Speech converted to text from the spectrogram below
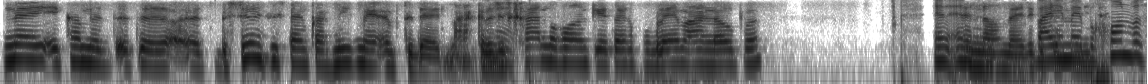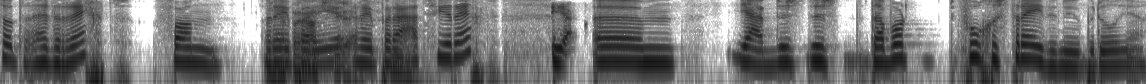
Nee, ik kan het, het, eh, het besturingssysteem kan ik niet meer up-to-date maken. Dus Nee. ik ga nog wel een keer tegen problemen aanlopen. en, en, en dan weet ik waar je mee niet. begon was dat het recht van Reparatierecht, reparatierecht. Ja. Ehm, ja, dus, dus daar wordt voor gestreden nu, bedoel je?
